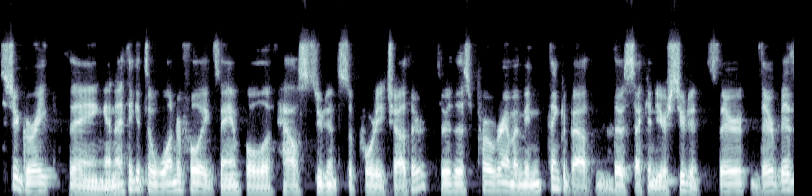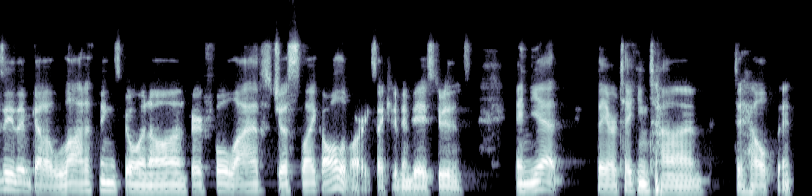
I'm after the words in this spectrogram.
such a great thing. And I think it's a wonderful example of how students support each other through this program. I mean, think about those second year students. They're they're busy, they've got a lot of things going on, very full lives, just like all of our executive MBA students. And yet they are taking time to help and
